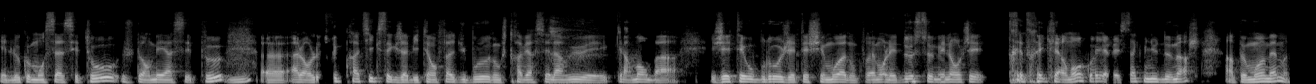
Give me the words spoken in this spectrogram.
et de le commencer assez tôt. Je dormais assez peu. Mmh. Euh, alors le truc pratique, c'est que j'habitais en face du boulot, donc je traversais la rue et clairement, bah, j'étais au boulot, j'étais chez moi, donc vraiment les deux se mélangeaient très très clairement. Quoi. Il y avait cinq minutes de marche, un peu moins même.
